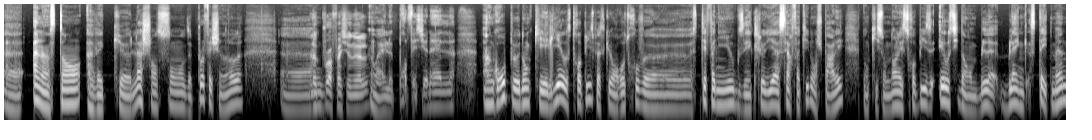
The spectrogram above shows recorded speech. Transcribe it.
euh, à l'instant avec euh, la chanson The Professional. Euh, le professionnel. Ouais, le professionnel. Un groupe euh, donc qui est lié aux Stropis parce qu'on retrouve euh, Stéphanie Hughes et Claudia Serfati dont je parlais, donc qui sont dans les Stropis et aussi dans Blank Statement.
